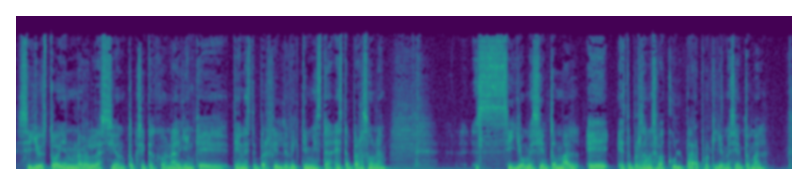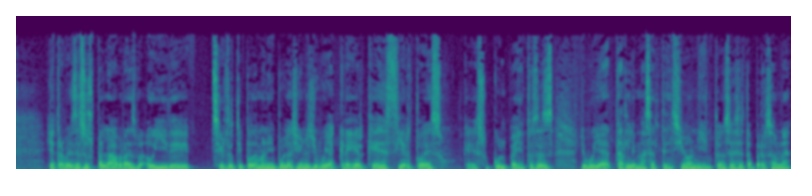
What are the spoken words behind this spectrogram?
si yo estoy en una relación tóxica con alguien que tiene este perfil de victimista, esta persona, si yo me siento mal, eh, esta persona se va a culpar porque yo me siento mal. Y a través de sus palabras y de cierto tipo de manipulaciones yo voy a creer que es cierto eso, que es su culpa. Y entonces yo voy a darle más atención y entonces esta persona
